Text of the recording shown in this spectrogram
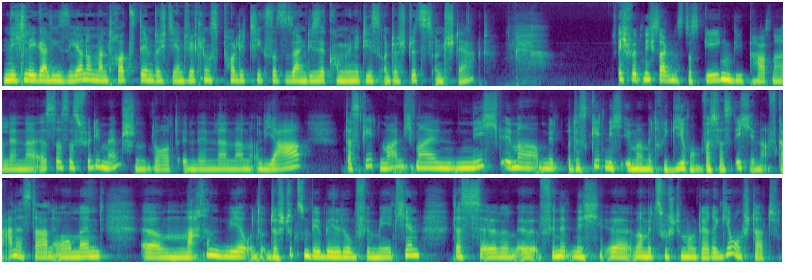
nicht legalisieren und man trotzdem durch die Entwicklungspolitik sozusagen diese Communities unterstützt und stärkt? ich würde nicht sagen, dass das gegen die Partnerländer ist. Das ist für die Menschen dort in den Ländern. Und ja, das geht manchmal nicht immer mit, das geht nicht immer mit Regierung. Was weiß ich, in Afghanistan im Moment äh, machen wir und unterstützen wir Bildung für Mädchen. Das äh, äh, findet nicht äh, immer mit Zustimmung der Regierung statt.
